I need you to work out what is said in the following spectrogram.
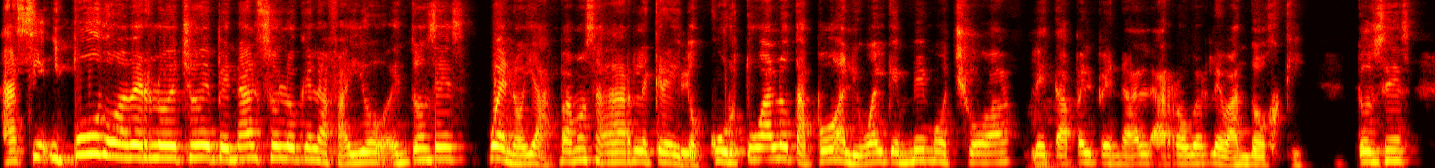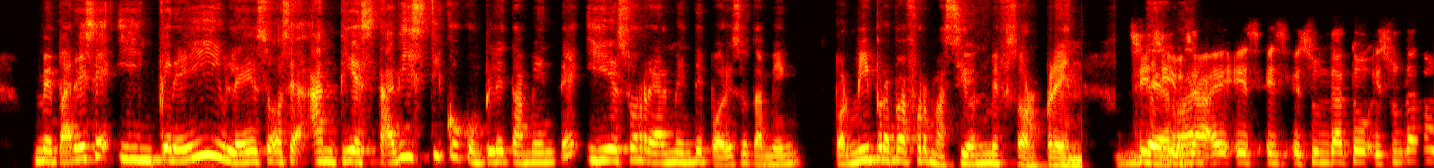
Así, y pudo haberlo hecho de penal, solo que la falló. Entonces, bueno, ya, vamos a darle crédito. Courtois lo tapó, al igual que Memo Ochoa le tapa el penal a Robert Lewandowski. Entonces, me parece increíble eso, o sea, antiestadístico completamente, y eso realmente por eso también, por mi propia formación, me sorprende. Sí, sí, o sea, es, es, es, un dato, es, un dato,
